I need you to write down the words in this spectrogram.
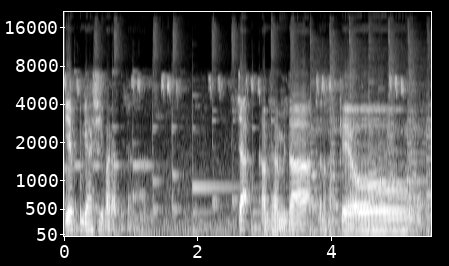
예쁘게 하시기 바랍니다. 자, 감사합니다. 저는 갈게요.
